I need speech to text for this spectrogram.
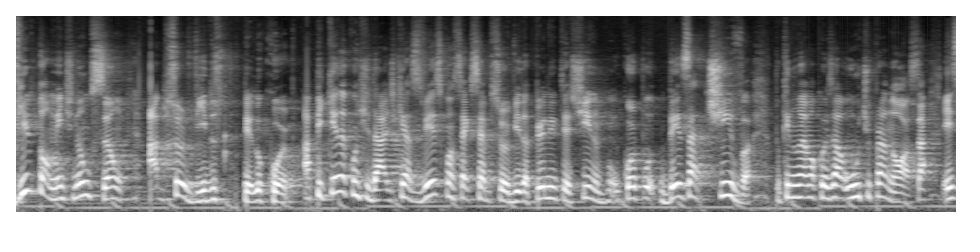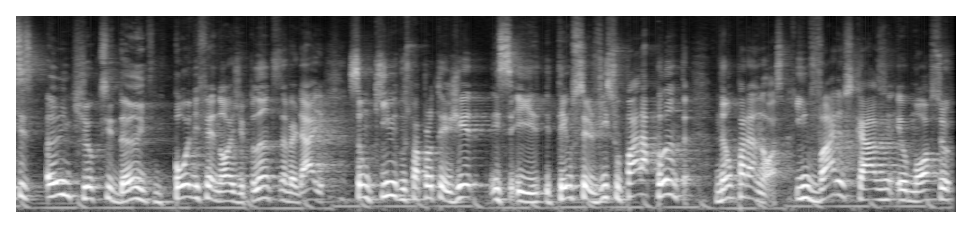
virtualmente não são absorvidos pelo corpo. A pequena quantidade que às vezes consegue ser absorvida pelo intestino, o corpo desativa, porque não é uma coisa útil para nós, tá? Esses antioxidantes, polifenóis de plantas, na verdade, são químicos para proteger e, e, e ter um serviço para a planta, não para nós. Em vários casos eu mostro,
